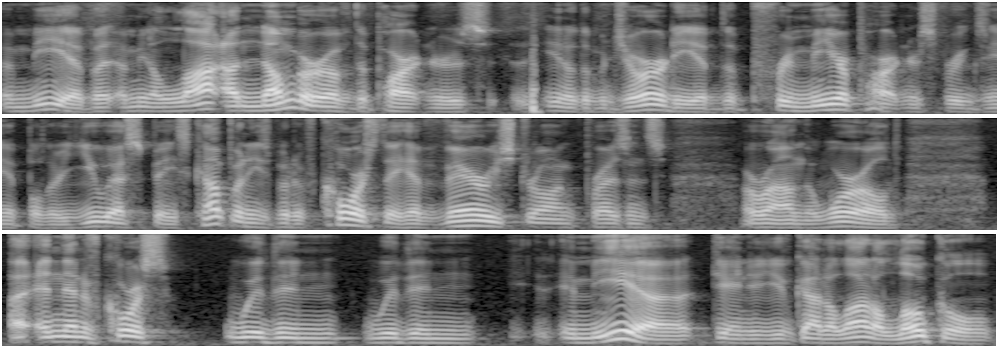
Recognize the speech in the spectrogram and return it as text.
EMEA, but I mean, a lot, a number of the partners, you know, the majority of the premier partners, for example, are US based companies, but of course they have very strong presence around the world. Uh, and then of course, within, within EMEA, Daniel, you've got a lot of local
